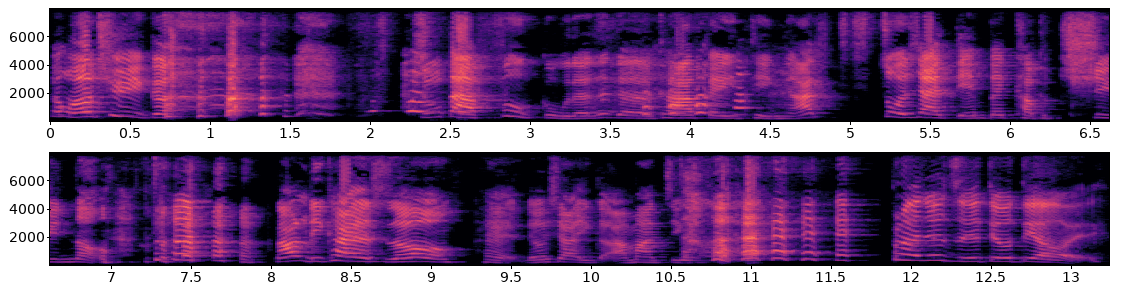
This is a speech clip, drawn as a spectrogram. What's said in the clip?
那我要去一个主打复古的这个咖啡厅啊，坐下来点一杯 cappuccino，然后离开的时候，嘿，留下一个阿妈镜，不然就直接丢掉哎、欸，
